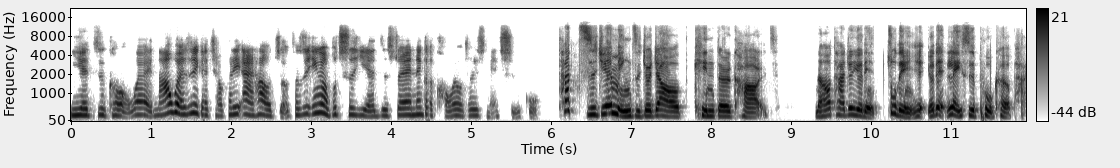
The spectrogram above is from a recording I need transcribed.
椰子口味，然后我也是一个巧克力爱好者，可是因为我不吃椰子，所以那个口味我就一直没吃过。它直接名字就叫 Kinder Card，然后它就有点做点有点类似扑克牌，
